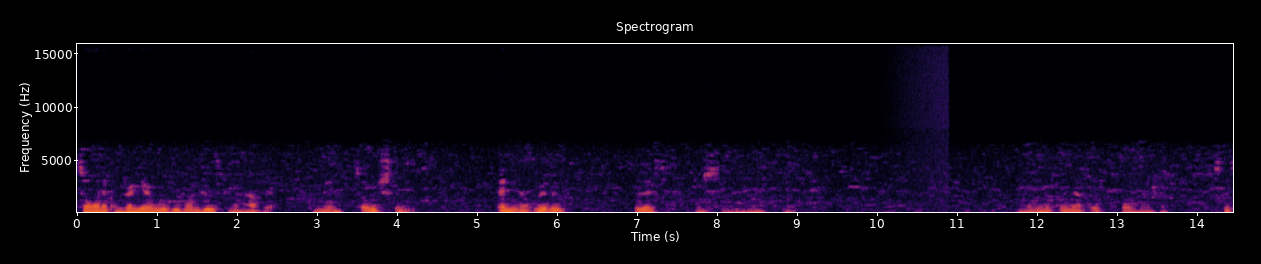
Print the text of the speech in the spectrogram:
So when it comes right here, what we want to do is kind of have it come in. So we're just gonna, and you know, really, for this, just, I'm gonna bring that to 400. Just this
